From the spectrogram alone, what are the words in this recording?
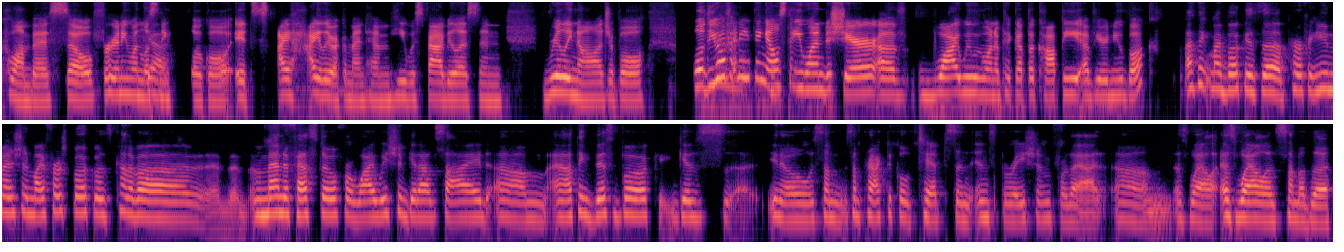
Columbus. So for anyone listening yeah. local, it's I highly recommend him. He was fabulous and really knowledgeable. Well, do you have anything else that you wanted to share of why we would want to pick up a copy of your new book? I think my book is a perfect. You mentioned my first book was kind of a, a manifesto for why we should get outside, um, and I think this book gives uh, you know some some practical tips and inspiration for that um, as well, as well as some of the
